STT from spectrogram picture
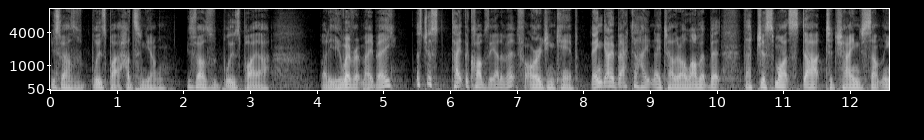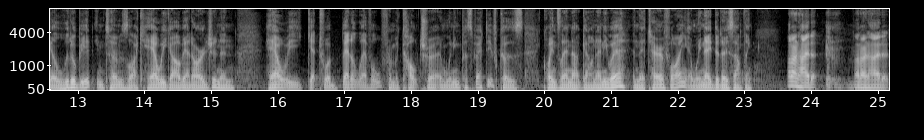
New South Wales Blues player Hudson Young, New South Wales Blues player buddy, whoever it may be, let's just take the clubs out of it for Origin camp. Then go back to hating each other. I love it, but that just might start to change something a little bit in terms of like how we go about Origin and how we get to a better level from a culture and winning perspective. Because Queensland aren't going anywhere and they're terrifying, and we need to do something. I don't hate it. I don't hate it.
